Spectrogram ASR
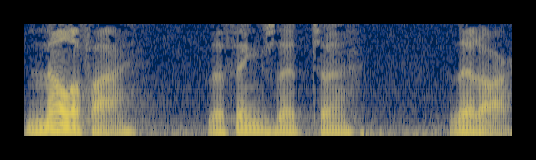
nullify the things that, uh, that are.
